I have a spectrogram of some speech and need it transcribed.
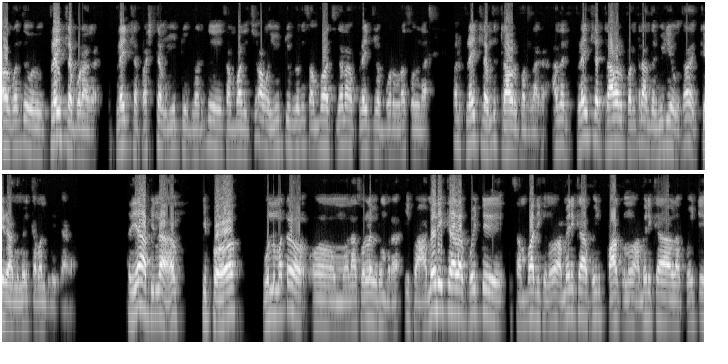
அவங்க வந்து ஒரு ஃப்ளைட்டில் போறாங்க. ஃப்ளைட்டில் ஃபஸ்ட் டைம் யூடியூப்லேருந்து சம்பாதிச்சு அவங்க யூடியூப்லேருந்து சம்பாதிச்சு தான் நான் ஃப்ளைட்ல போகிறோம்லாம் சொல்லலை. பட் ஃப்ளைட்ல வந்து ட்ராவல் பண்ணுறாங்க அந்த ஃப்ளைட்டில் ட்ராவல் பண்ணுற அந்த வீடியோவுக்கு தான் கீழே அந்த மாதிரி கமெண்ட் பண்ணியிருக்காங்க. அது ஏன் அப்படின்னா இப்போ ஒன்று மட்டும் நான் சொல்ல விரும்புகிறேன் இப்போ அமெரிக்காவில் போயிட்டு சம்பாதிக்கணும் அமெரிக்கா போயிட்டு பார்க்கணும் அமெரிக்காவில் போயிட்டு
